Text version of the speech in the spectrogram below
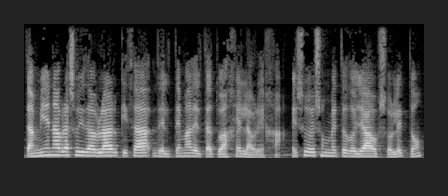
También habrás oído hablar quizá del tema del tatuaje en la oreja. Eso es un método ya obsoleto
